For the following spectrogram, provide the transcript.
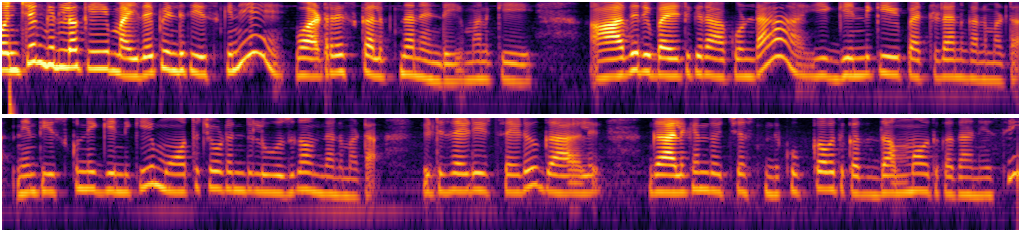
కొంచెం గిన్నెలోకి మైదా పిండి తీసుకుని వాటర్ వేసి కలుపుతున్నానండి. మనకి ఆవిరి బయటికి రాకుండా ఈ గిన్నెకి పెట్టడానికి అనమాట నేను తీసుకున్న గిన్నెకి మూత చూడండి లూజ్గా ఉందనమాట. ఇటు సైడ్ ఇటు సైడ్ గాలి గాలి కింద వచ్చేస్తుంది. కుక్ అవుతుంది కదా దమ్ అవుతుంది కదా అనేసి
